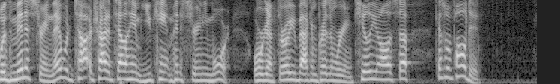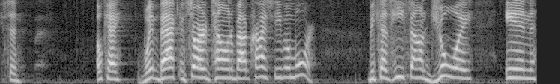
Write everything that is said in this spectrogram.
was ministering, they would t- try to tell him, You can't minister anymore, or we're going to throw you back in prison, we're going to kill you, and all this stuff. Guess what Paul did? He said, Okay, went back and started telling about Christ even more because he found joy in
